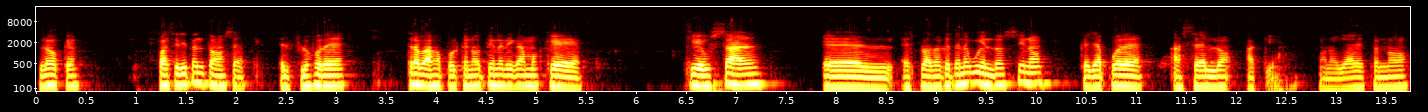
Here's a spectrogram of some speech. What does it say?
lo que facilita entonces el flujo de trabajo porque no tiene, digamos, que, que usar el explorador que tiene Windows, sino que ya puede hacerlo aquí. Bueno, ya esto no,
